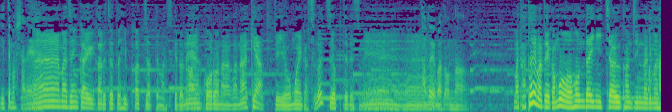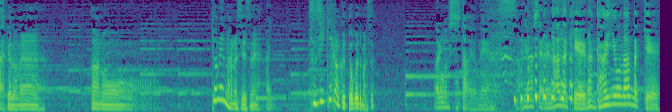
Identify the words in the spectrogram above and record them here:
言ってましたね。あーまあ前回からちょっと引っ張っちゃってますけどね、コロナがなきゃっていう思いがすごい強くてですね。例えばどんな、まあ、例えばというかもう本題に行っちゃう感じになりますけどね。あのー去年の話ですね。はい。辻企画って覚えてます？ありましたよね。ありましたよね。なんだっけ？なん概要なんだっけ？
